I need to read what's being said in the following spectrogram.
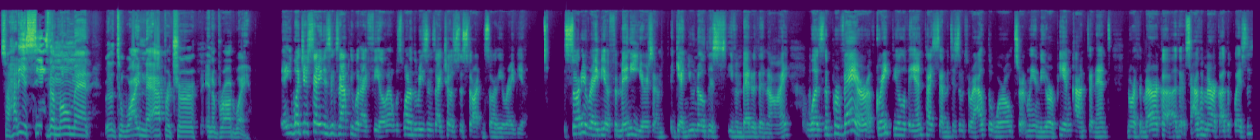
So, how do you seize the moment to widen the aperture in a broad way? Eh, what you're saying is exactly what I feel. That was one of the reasons I chose to start in Saudi Arabia. Saudi Arabia, for many years, and again, you know this even better than I, was the purveyor of great deal of anti-Semitism throughout the world, certainly in the European continent, North America, other South America, other places.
